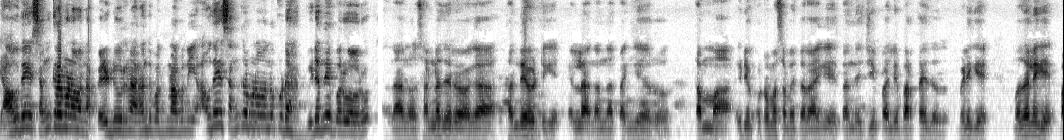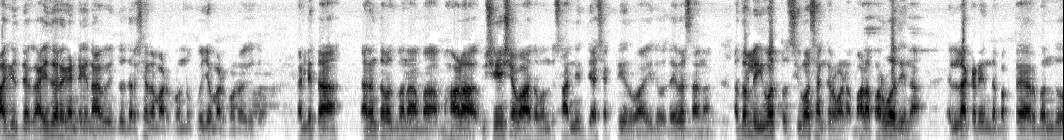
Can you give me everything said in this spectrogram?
ಯಾವುದೇ ಸಂಕ್ರಮಣವನ್ನ ಪೆರಡೂರಿನ ಅನಂತ ಪದ್ಮನಾಭನ ಯಾವುದೇ ಸಂಕ್ರಮಣವನ್ನು ಕೂಡ ಬಿಡದೆ ಬರುವವರು. ನಾನು ಸಣ್ಣದಿರುವಾಗ ತಂದೆಯೊಟ್ಟಿಗೆ ಎಲ್ಲ ನನ್ನ ತಂಗಿಯರು ತಮ್ಮ ಇಡೀ ಕುಟುಂಬ ಸಮೇತರಾಗಿ ತಂದೆ ಜೀಪಲ್ಲಿ ಬರ್ತಾ ಇದ್ದದ್ದು. ಬೆಳಿಗ್ಗೆ ಮೊದಲಿಗೆ ಬಾಗಿಲು ತೆಗೆದು ಐದೂವರೆ ಗಂಟೆಗೆ ನಾವು ಇದ್ದು ದರ್ಶನ ಮಾಡಿಕೊಂಡು ಪೂಜೆ ಮಾಡ್ಕೊಂಡು ಹೋಗಿದ್ದು. ಖಂಡಿತ ಅನಂತ ಪದ್ಮನಾಭ ಬಹಳ ವಿಶೇಷವಾದ ಒಂದು ಸಾನ್ನಿಧ್ಯ, ಶಕ್ತಿ ಇರುವ ಇದು ದೇವಸ್ಥಾನ. ಅದರಲ್ಲೂ ಇವತ್ತು ಶಿವ ಸಂಕ್ರಮಣ ಬಹಳ ಪರ್ವ ದಿನ. ಎಲ್ಲ ಕಡೆಯಿಂದ ಭಕ್ತರು ಬಂದು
